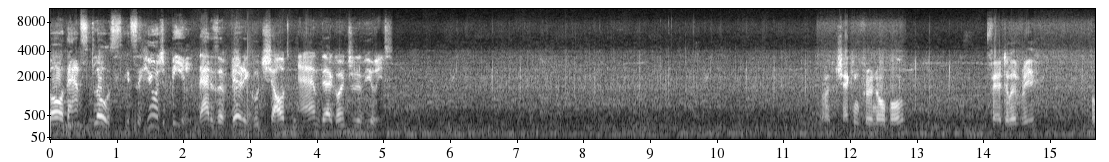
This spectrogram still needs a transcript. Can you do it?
Oh, that's close. It's a huge appeal. That is a very good shout and they're going to review it. Checking for a no ball. Fair delivery. No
